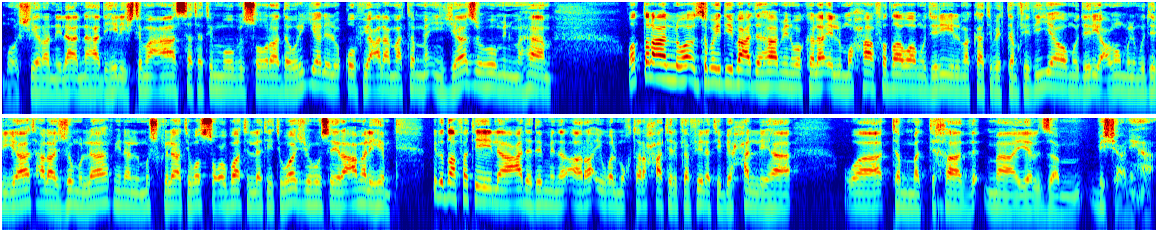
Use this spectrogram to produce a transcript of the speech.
مشيرا إلى أن هذه الاجتماعات ستتم بصورة دورية للوقوف على ما تم إنجازه من مهام واطلع اللواء الزبيدي بعدها من وكلاء المحافظة ومديري المكاتب التنفيذية ومديري عموم المديريات على جملة من المشكلات والصعوبات التي تواجه سير عملهم بالإضافة إلى عدد من الآراء والمقترحات الكفيلة بحلها وتم اتخاذ ما يلزم بشأنها.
